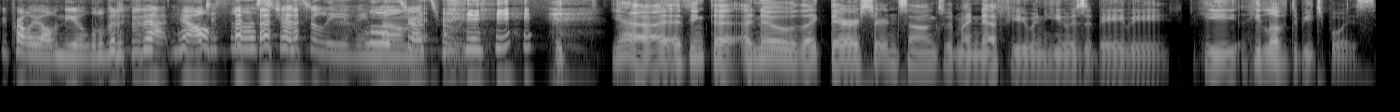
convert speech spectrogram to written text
We probably all need a little bit of that now. Just a little stress relieving Little moment. stress relief. Yeah, I, I think that I know like there are certain songs with my nephew when he was a baby. He he loved the Beach Boys.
